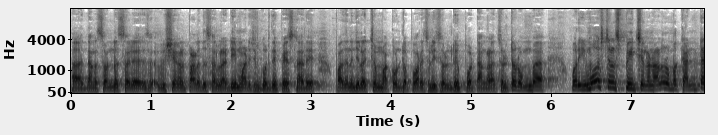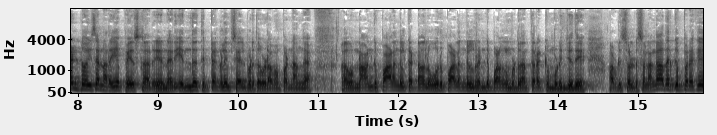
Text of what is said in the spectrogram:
அஹ், தாங்க சொன்ன சில விஷயங்கள் பலது சில டிமாடிஷன் குறித்து பேசினார். பதினஞ்சு லட்சம் அக்கௌண்ட்டில் போகிறேன் சொல்லி சொல்லிட்டு போட்டாங்களான்னு சொல்லிட்டு ரொம்ப ஒரு இமோஷனல் ஸ்பீச் இல்லைனாலும் ரொம்ப கண்டென்ட் வைஸாக நிறைய பேசினாரு. நிறைய எந்த திட்டங்களையும் செயல்படுத்த விடாமல் பண்ணாங்க. ஒரு நான்கு பாலங்கள் கட்டினோம் அதில் ஒரு பாலங்கள் ரெண்டு பாலங்கள் மட்டும் தான் திறக்க முடிஞ்சது அப்படி சொல்லிட்டு சொன்னாங்க. அதற்கு பிறகு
